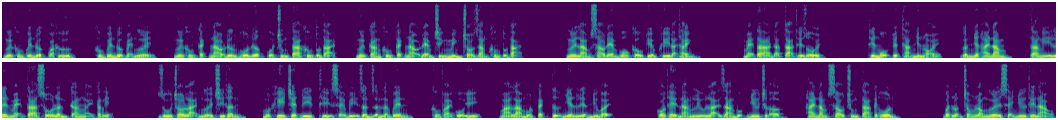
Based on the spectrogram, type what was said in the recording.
ngươi không quên được quá khứ, không quên được mẹ ngươi ngươi không cách nào đương hôn ước của chúng ta không tồn tại, ngươi càng không cách nào đem chính mình cho rằng không tồn tại. Ngươi làm sao đem vô cấu kiếm khí đại thành? Mẹ ta đã tạ thế rồi. Thiên mộ tuyết thản nhiên nói, gần nhất hai năm, ta nghĩ lên mẹ ta số lần càng ngày càng ít dù cho lại người trí thân, một khi chết đi thì sẽ bị dần dần lãng quên, không phải cố ý, mà là một cách tự nhiên liền như vậy. Có thể nàng lưu lại ràng buộc như trước ở, hai năm sau chúng ta kết hôn. Bất luận trong lòng ngươi sẽ như thế nào,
